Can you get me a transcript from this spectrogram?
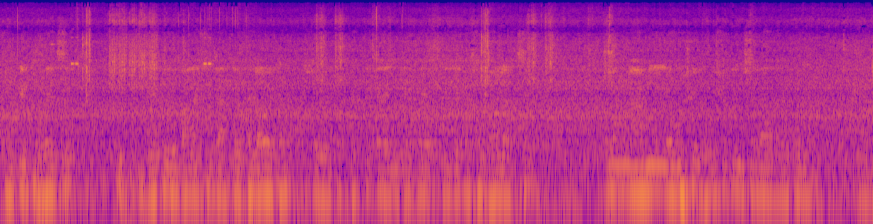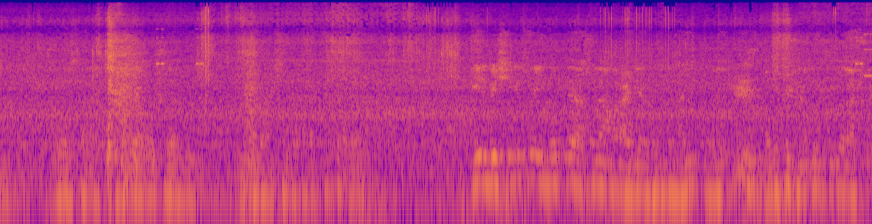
সম্পৃক্ত হয়েছি। যেহেতু বাংলাদেশের জাতীয় খেলাও এটা তো পেরে নিজেকে নিজেকে খুব ভালো লাগছে। এবং আমি অবশ্যই ভবিষ্যতে ইনশাল্লাহ এরকম অবস্থায় অবশ্যই আমি এর বেশি কিছু এই মুহূর্তে আসলে আমার আইডিয়ার ভিতরে নাই। তবে অবশ্যই সেরকম সুযোগ আসবে।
